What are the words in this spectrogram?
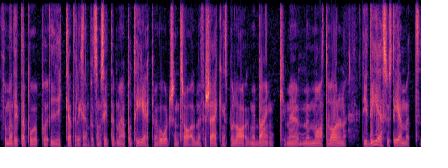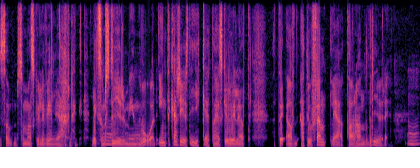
får man titta på, på ICA till exempel, som sitter med apotek, med vårdcentral, med försäkringsbolag, med bank, med, med matvarorna. Det är det systemet som, som man skulle vilja liksom mm. styr min vård. Inte kanske just ICA, utan jag skulle vilja att, att, det, att det offentliga tar hand och driver det. Mm.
